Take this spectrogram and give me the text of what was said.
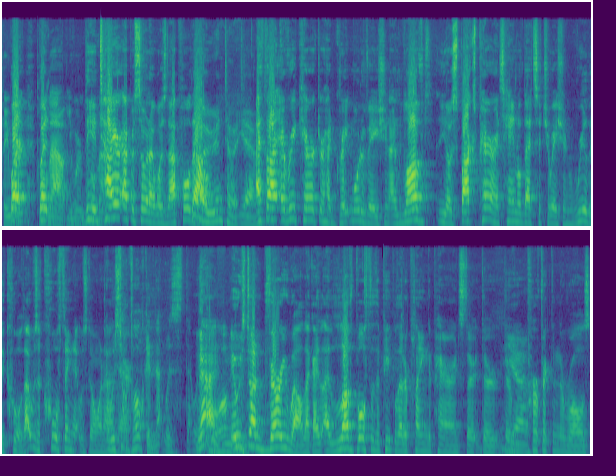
So you but weren't pulled but out. You weren't the pulled out. entire episode, I was not pulled No, out. you're into it, yeah. I thought every character had great motivation. I loved, you know, Spock's parents handled that situation really cool. That was a cool thing that was going on It was there. so Vulcan. That was that was Yeah, cool. it was done very well. Like I, I love both of the people that are playing the parents. They're they're they're Yeah. perfect in the roles.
